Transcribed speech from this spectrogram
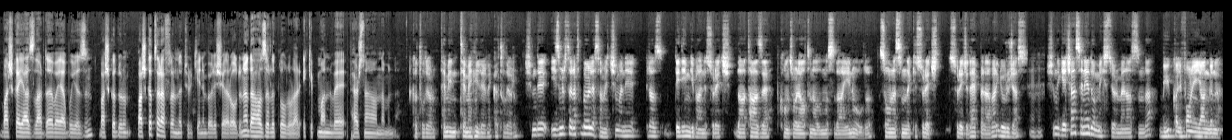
başka yazlarda veya bu yazın başka durum başka taraflarında Türkiye'nin böyle şeyler olduğuna daha hazırlıklı olurlar ekipman ve personel anlamında. Katılıyorum. Temen, temennilerine katılıyorum. Şimdi İzmir tarafı böyle Sametçim. Hani biraz dediğim gibi hani süreç daha taze, kontrol altına alınması daha yeni oldu. Sonrasındaki süreç süreci de hep beraber göreceğiz. Hı hı. Şimdi geçen seneye dönmek istiyorum ben aslında. Büyük Kaliforniya yangını.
